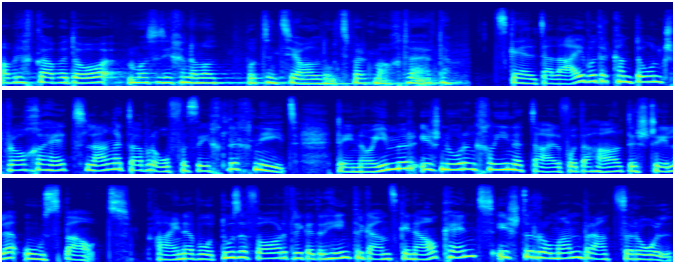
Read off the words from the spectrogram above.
aber ich glaube, da muss sicher nochmal Potenzial nutzbar gemacht werden. Das Geld allein, das der Kanton gesprochen hat, langt aber offensichtlich nicht. Denn noch immer ist nur ein kleiner Teil der Haltestellen ausgebaut. Einer, der die Herausforderungen dahinter ganz genau kennt, ist der Roman Bratzerol.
